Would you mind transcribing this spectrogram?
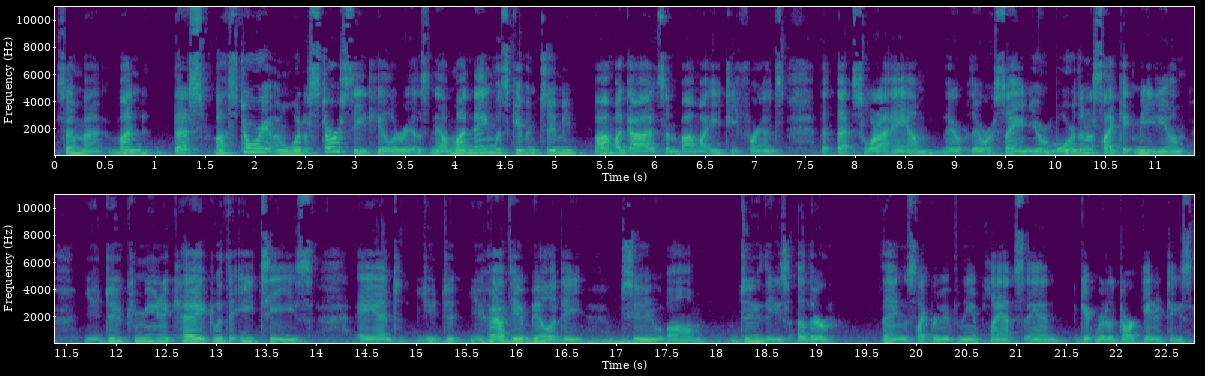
So my, my, that's my story on what a starseed healer is. Now, my name was given to me by my guides and by my ET friends that that's what I am. They, they were saying you're more than a psychic medium. You do communicate with the ETs and you do, you have the ability to um, do these other things like removing the implants and get rid of dark entities.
